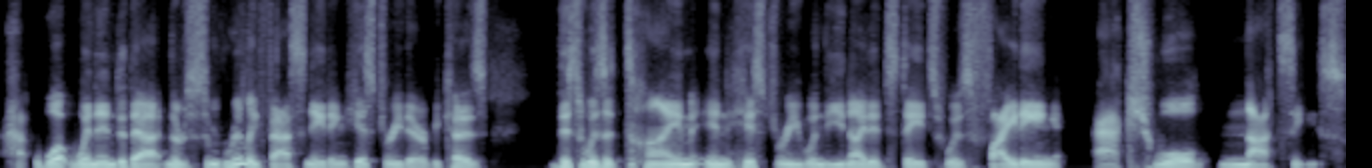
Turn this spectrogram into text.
how, what went into that. And there's some really fascinating history there because this was a time in history when the United States was fighting actual Nazis.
